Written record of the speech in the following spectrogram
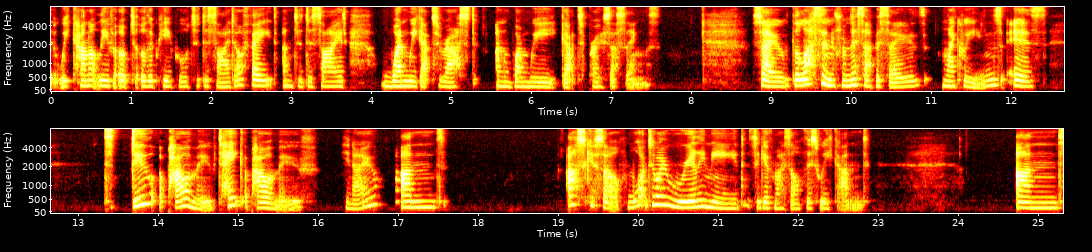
that we cannot leave it up to other people to decide our fate and to decide when we get to rest and when we get to process things. So, the lesson from this episode, my queens, is to do a power move, take a power move, you know, and ask yourself, what do I really need to give myself this weekend? And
